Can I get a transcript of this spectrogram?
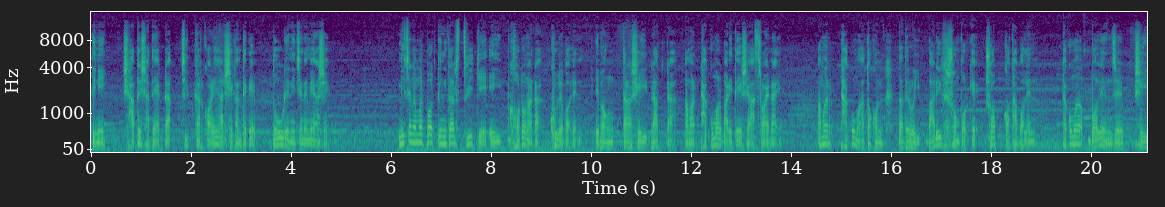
তিনি সাথে সাথে একটা চিৎকার করে আর সেখান থেকে দৌড়ে নিচে নেমে আসে। নিচে নামার পর তিনি তার স্ত্রীকে এই ঘটনাটা খুলে বলেন। এবং তারা সেই রাতটা আমার ঠাকুমার বাড়িতে এসে আশ্রয় নেয়। আমার ঠাকুমা তখন তাদের ওই বাড়ির সম্পর্কে সব কথা বলেন। ঠাকুমা বলেন যে সেই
